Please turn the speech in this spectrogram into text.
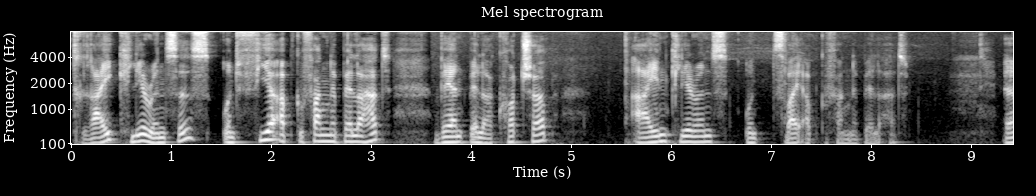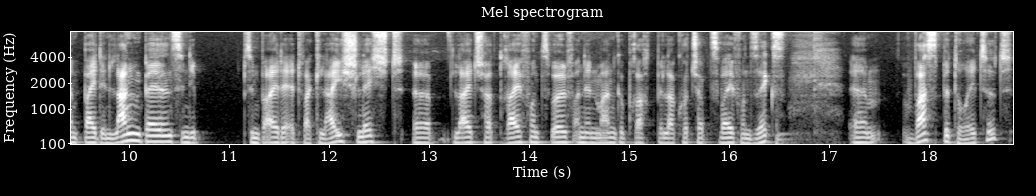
drei Clearances und vier abgefangene Bälle hat, während Bella Kotschap ein Clearance und zwei abgefangene Bälle hat. Ähm, bei den langen Bällen sind, die, sind beide etwa gleich schlecht. Äh, Leitch hat drei von zwölf an den Mann gebracht, Bella Kotschap zwei von sechs. Ähm, was bedeutet,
